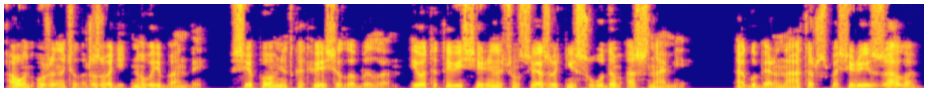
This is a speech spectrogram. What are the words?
А он уже начал разводить новые банды. Все помнят, как весело было. И вот это веселье начал связывать не с Вудом, а с нами. А губернатор, спросили из зала.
